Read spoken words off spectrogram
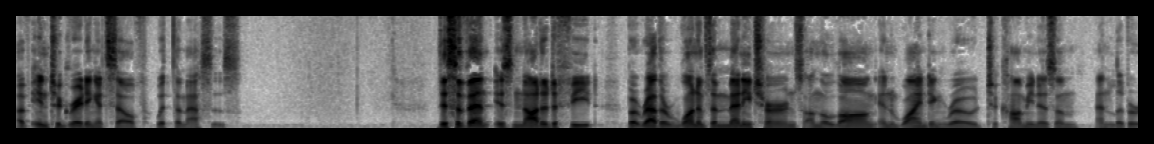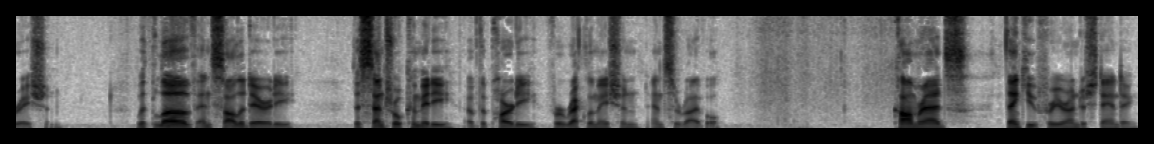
of integrating itself with the masses. This event is not a defeat, but rather one of the many turns on the long and winding road to communism and liberation. With love and solidarity, the Central Committee of the Party for Reclamation and Survival. Comrades, thank you for your understanding.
